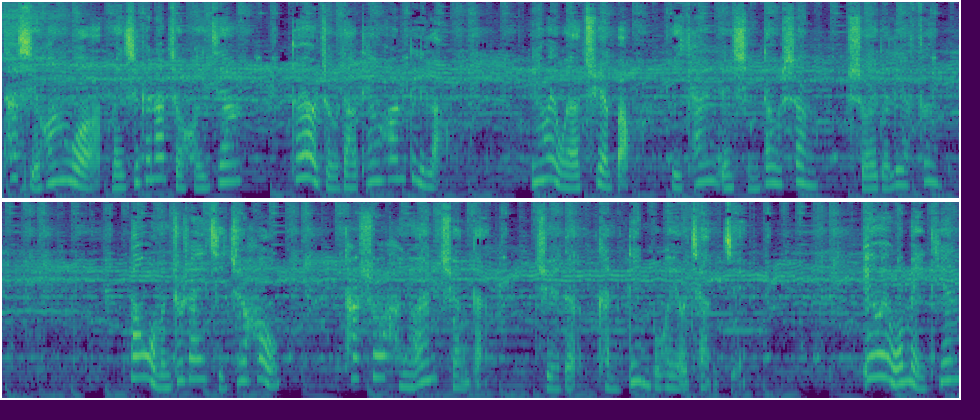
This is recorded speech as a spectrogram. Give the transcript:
他喜欢我，每次跟他走回家都要走到天荒地老，因为我要确保避开人行道上所有的裂缝。当我们住在一起之后，他说很有安全感，觉得肯定不会有抢劫。因为我每天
